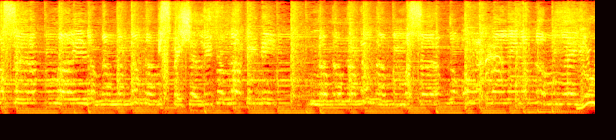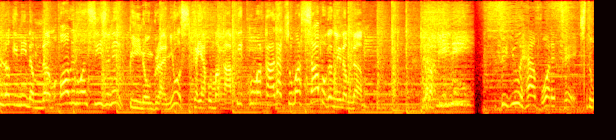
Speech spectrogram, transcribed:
masarap. Mainam nam nam nam nam Especially from Lucky me. Nam nam nam nam nam Masarap noong mainam nam ngayon. New Lucky Me Nam Nam All-in-One Seasoning. Pinong granules, kaya kumakapit, kumakalat, sumasabog ang linamnam. Lucky me Do you have what it takes to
